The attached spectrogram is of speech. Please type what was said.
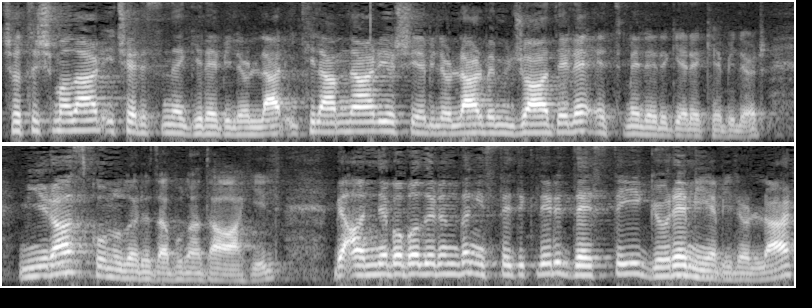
çatışmalar içerisine girebilirler, ikilemler yaşayabilirler ve mücadele etmeleri gerekebilir. Miras konuları da buna dahil ve anne babalarından istedikleri desteği göremeyebilirler.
